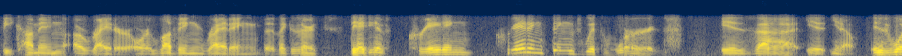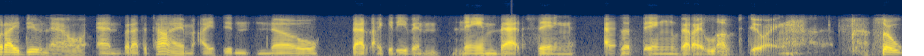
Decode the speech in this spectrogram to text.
becoming a writer or loving writing like the idea of creating creating things with words is uh is you know is what I do now and but at the time I didn't know that I could even name that thing as a thing that I loved doing. So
